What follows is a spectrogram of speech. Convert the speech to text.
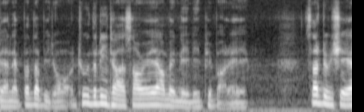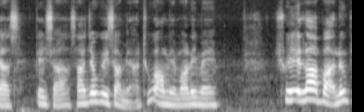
များနဲ့ပတ်သက်ပြီးတော့အထူးသတိထားဆောင်ရွက်ရမယ့်နေ့လေးဖြစ်ပါတယ်စတူ shares ကိစ္စစာချုပ်ကိစ္စများအထူးအောင်မြင်ပါလိမ့်မယ်ရွှေအလှပအမှုပ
